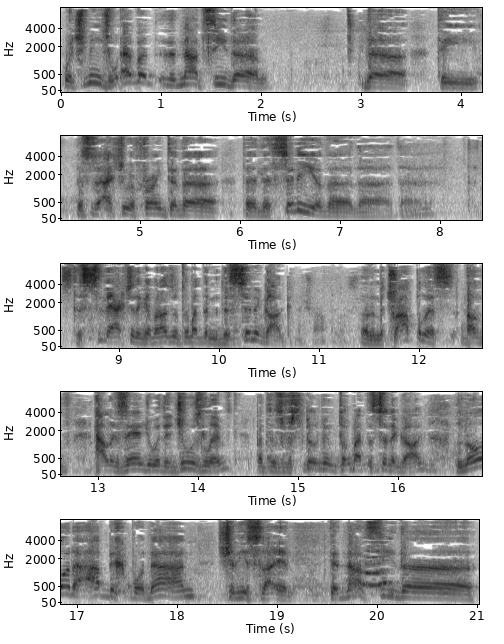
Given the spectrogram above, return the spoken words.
which means whoever did not see the the the this is actually referring to the the, the city of the the the it's the, actually the Gemara is talking about the, the synagogue, metropolis. the metropolis of Alexandria where the Jews lived, but there's talking about the synagogue. Lord ra'a bichbodan shel Yisrael did not see the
